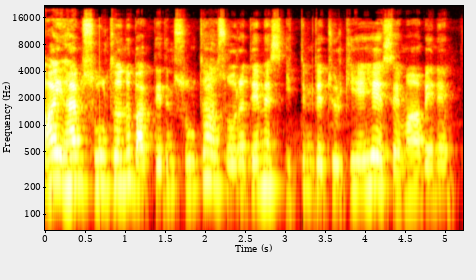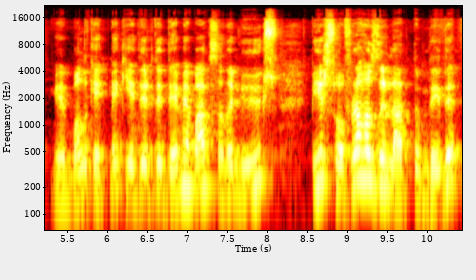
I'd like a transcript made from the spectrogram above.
Ay hem sultanı bak dedim sultan sonra demez gittim de Türkiye'ye Sema beni e, balık ekmek yedirdi deme bak sana lüks bir sofra hazırlattım dedi.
